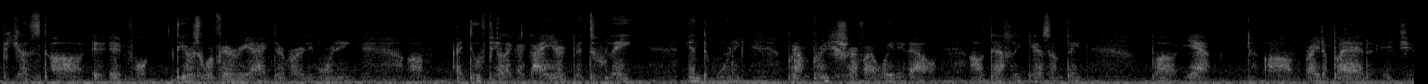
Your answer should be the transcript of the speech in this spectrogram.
because uh, it, it, deers were very active early morning. Um, I do feel like I got here a bit too late in the morning, but I'm pretty sure if I waited out, I'll definitely get something. But yeah, um, right up ahead, a few,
